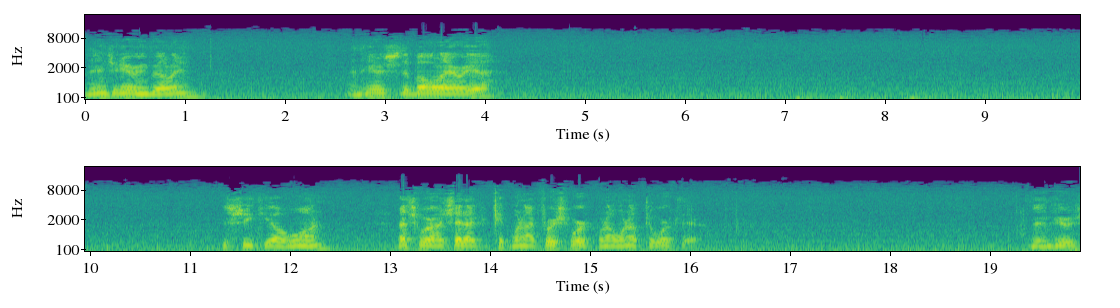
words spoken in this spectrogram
An engineering building. And here's the bowl area. The CTL one. That's where I said I when I first worked when I went up to work there. Then here's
